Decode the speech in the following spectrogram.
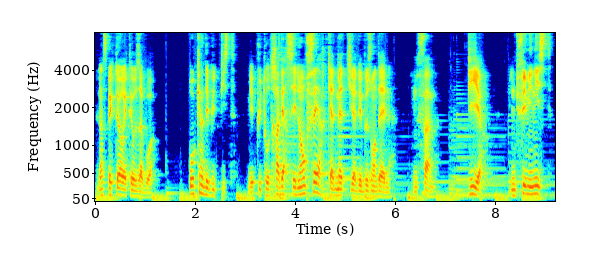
L'inspecteur était aux abois. Aucun début de piste, mais plutôt traverser l'enfer qu'admettre qu'il avait besoin d'elle. Une femme. Pire, une féministe,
